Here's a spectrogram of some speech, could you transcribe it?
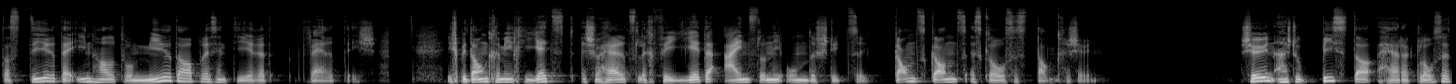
dass dir der Inhalt, den wir hier präsentieren, wert ist. Ich bedanke mich jetzt schon herzlich für jeden einzelnen Unterstützer. Ganz, ganz ein grosses Dankeschön. Schön hast du bis daher gelesen.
